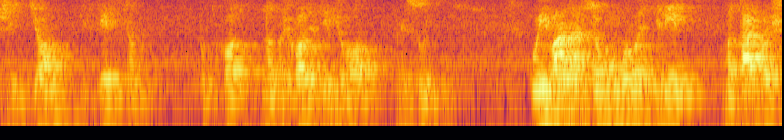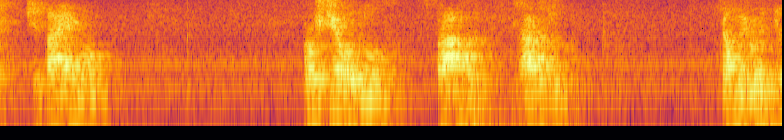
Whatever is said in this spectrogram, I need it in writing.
життям і серцем ну, приходити в Його присутність. У Івана в цьому розділі ми також читаємо про ще одну справу, жажду. Сьомий розділ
